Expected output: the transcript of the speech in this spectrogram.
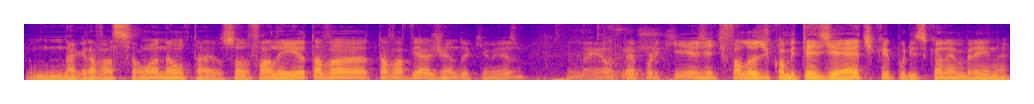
na gravação ou não, tá? Eu só falei, eu tava, tava viajando aqui mesmo. Até porque a gente falou de comitê de ética e por isso que eu lembrei, né?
